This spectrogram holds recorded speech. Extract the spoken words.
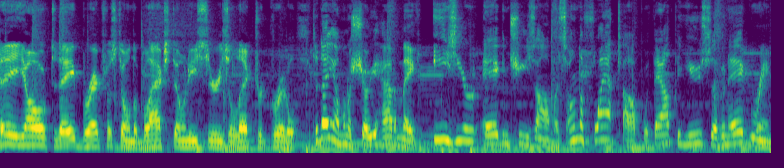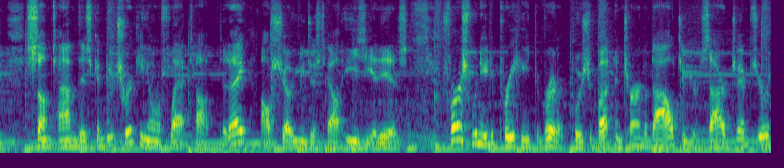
Hey y'all, today breakfast on the Blackstone E-Series electric griddle. Today I'm going to show you how to make easier egg and cheese omelets on the flat top without the use of an egg ring. Sometimes this can be tricky on a flat top. Today I'll show you just how easy it is. First we need to preheat the griddle. Push a button and turn the dial to your desired temperature.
